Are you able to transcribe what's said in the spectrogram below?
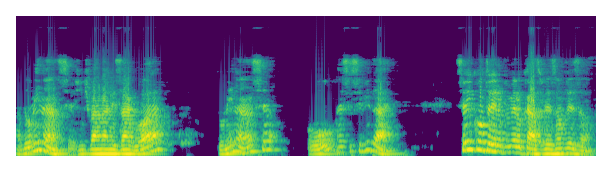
a dominância. A gente vai analisar agora dominância ou recessividade. Se eu encontrei no primeiro caso vezão vezão,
